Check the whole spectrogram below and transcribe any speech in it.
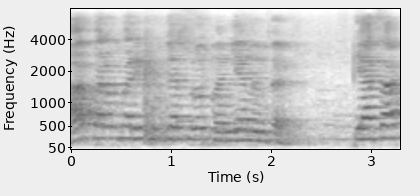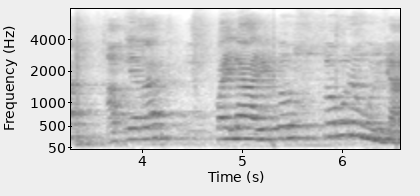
अपारंपरिक ऊर्जा स्रोत म्हणल्यानंतर त्याचा आपल्याला पहिला आहे तो सौर ऊर्जा.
